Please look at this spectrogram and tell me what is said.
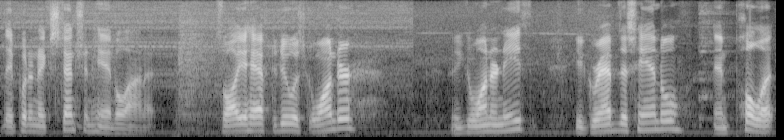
they put an extension handle on it. So all you have to do is go under, you go underneath, you grab this handle and pull it,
